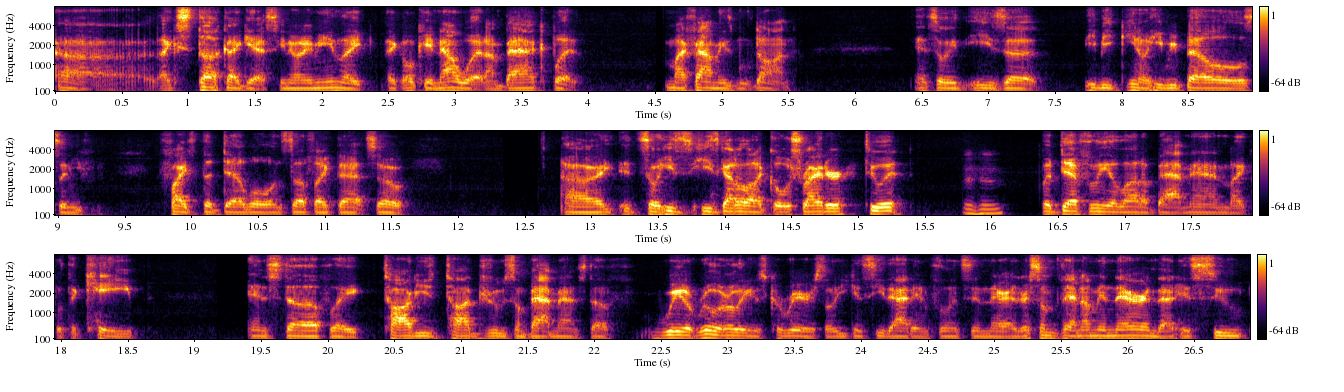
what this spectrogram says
uh like stuck, I guess. You know what I mean? Like like okay, now what? I'm back, but my family's moved on. And so he, he's uh he be you know he rebels and he fights the devil and stuff like that. So uh it, so he's he's got a lot of Ghost Rider to it Mhm. but definitely a lot of Batman, like with the cape and stuff. Like Todd used, Todd drew some Batman stuff real real early in his career, so you can see that influence in there. There's some Venom in there, and that his suit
